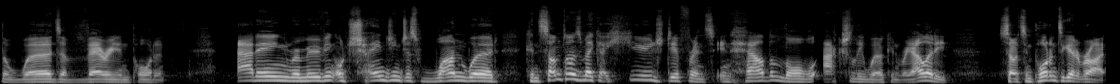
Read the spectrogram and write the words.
the words are very important adding, removing, or changing just one word can sometimes make a huge difference in how the law will actually work in reality. So it's important to get it right.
